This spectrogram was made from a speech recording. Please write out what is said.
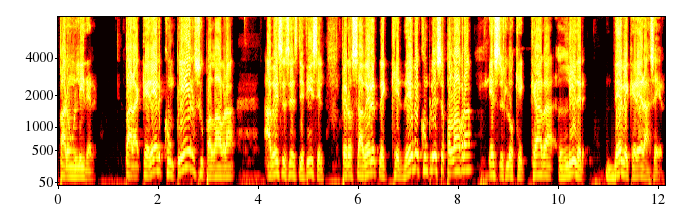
para un líder. Para querer cumplir su palabra, a veces es difícil, pero saber de que debe cumplir su palabra, eso es lo que cada líder debe querer hacer.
